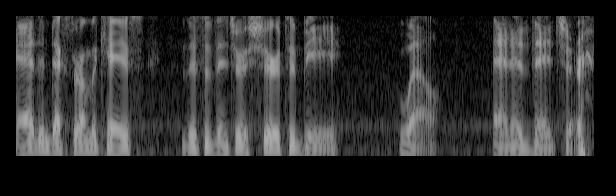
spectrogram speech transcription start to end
Ed and Dexter on the case, this adventure is sure to be, well, an adventure.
